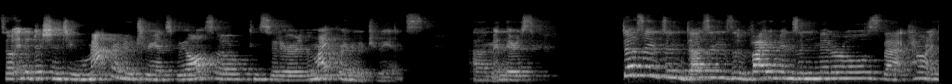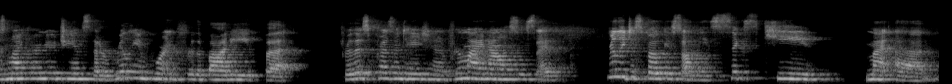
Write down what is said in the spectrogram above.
So in addition to macronutrients, we also consider the micronutrients. Um, and there's dozens and dozens of vitamins and minerals that count as micronutrients that are really important for the body. But for this presentation and for my analysis, I've really just focused on these six key uh,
